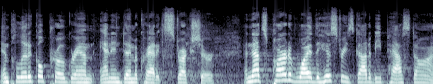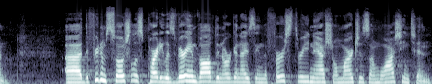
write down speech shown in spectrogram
in political program and in democratic structure. And that's part of why the history's got to be passed on. Uh, the Freedom Socialist Party was very involved in organizing the first three national marches on Washington.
